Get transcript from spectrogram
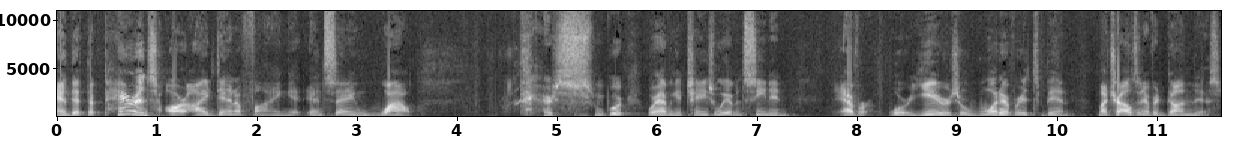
and that the parents are identifying it and saying, wow, there's, we're, we're having a change we haven't seen in ever, or years, or whatever it's been. My child's never done this.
